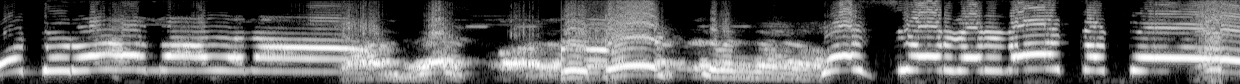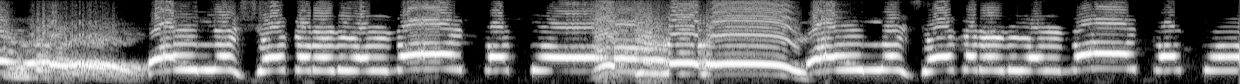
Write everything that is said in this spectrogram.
వద్దురా నాయన కేసీఆర్ గారి నాయకత్వం పైల శేఖర్ రెడ్డి గారి నాయకత్వం. పైల శేఖర్ రెడ్డి గారి నాయకత్వం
